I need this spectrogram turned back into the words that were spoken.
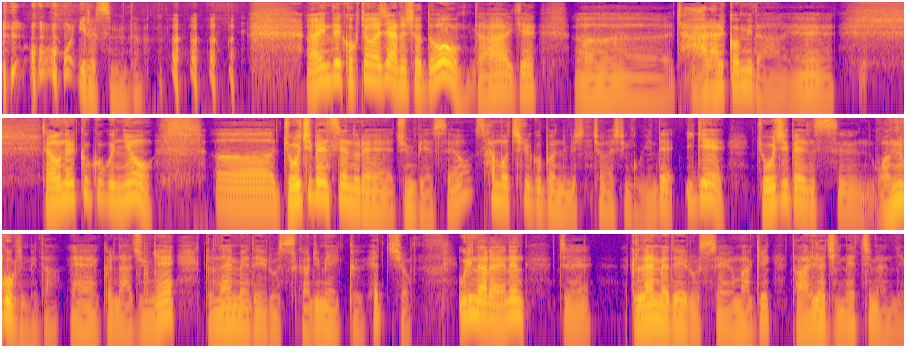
이렇습니다. 아 근데 걱정하지 않으셔도 다 이게 어, 잘 할 겁니다. 예. 자 오늘 끝곡은요. 어, 조지 벤슨의 노래 준비했어요. 3579번님이 신청하신 곡인데 이게 조지 벤슨 원곡입니다. 예, 그걸 나중에 글렌 메데이로스가 리메이크 했죠. 우리나라에는 이제 글렌 메데이로스의 음악이 더 알려지긴 했지만요.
